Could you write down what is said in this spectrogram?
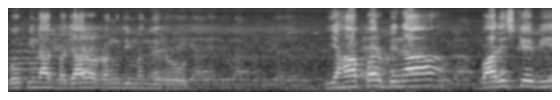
गोपीनाथ बाज़ार और रंगजी मंदिर रोड। यहाँ पर बिना बारिश के भी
